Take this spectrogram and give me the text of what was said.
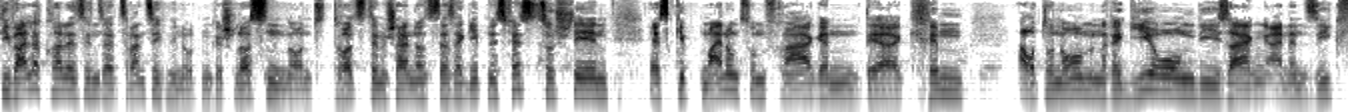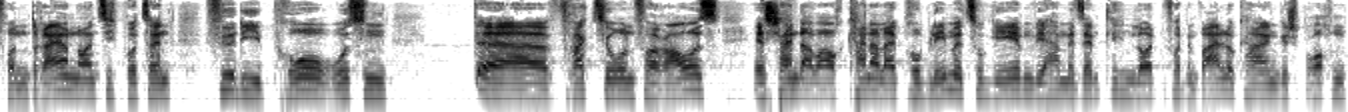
Die Wahllokale sind seit 20 Minuten geschlossen und trotzdem scheint uns das Ergebnis festzustehen. Es gibt Meinungsumfragen der Krim-autonomen Regierung, die sagen einen Sieg von 93 Prozent für die Pro-Russen äh, Fraktion voraus. Es scheint aber auch keinerlei Probleme zu geben. Wir haben mit sämtlichen Leuten vor den Wahllokalen gesprochen.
